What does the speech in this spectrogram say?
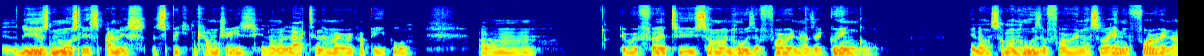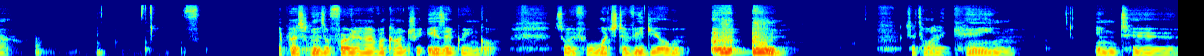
used mostly Spanish speaking countries, you know, Latin America people. Um, they refer to someone who is a foreigner as a gringo, you know, someone who is a foreigner. So any foreigner, a person who is a foreigner in another country is a gringo. So if you watch the video, Shatta Wale came into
